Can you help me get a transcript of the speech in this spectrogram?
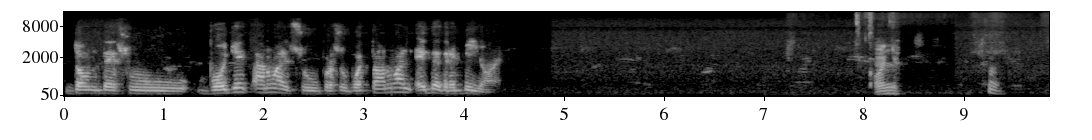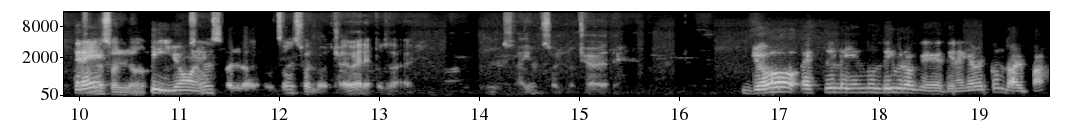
donde su budget anual, su presupuesto anual es de 3 billones. Coño. 3 Son los, billones. son sueldos chéveres, tú sabes. Hay un sueldo chévere. Yo estoy leyendo un libro que tiene que ver con DARPA.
